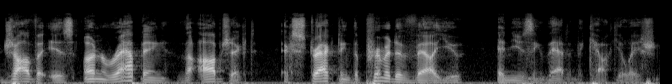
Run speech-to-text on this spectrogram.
Java is unwrapping the object, extracting the primitive value, and using that in the calculation.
